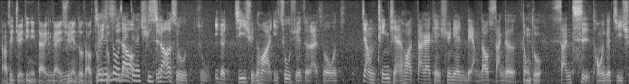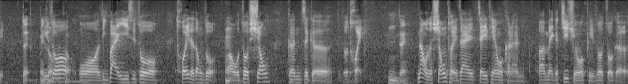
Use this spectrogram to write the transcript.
然后去决定你大概训练多少组。落在这个区间，十到二十五组一个肌群的话，以初学者来说，我。这样听起来的话，大概可以训练两到三个动作，三次同一个肌群。对，比如说我礼拜一是做推的动作啊，我做胸跟这个比如说腿，嗯，对。那我的胸腿在这一天，我可能呃每个肌群我比如说做个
